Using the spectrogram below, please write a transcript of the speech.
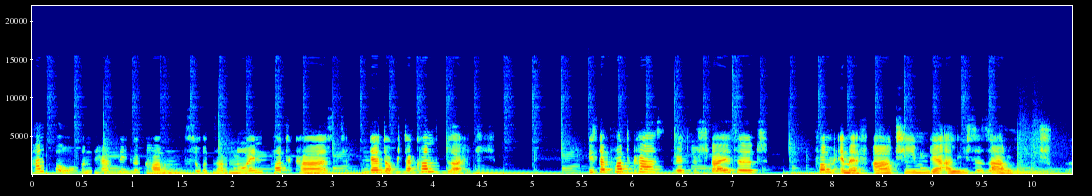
Hallo und herzlich willkommen zu unserem neuen Podcast Der Doktor kommt gleich. Dieser Podcast wird gestaltet vom MFA-Team der Alice Salomon Schule.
